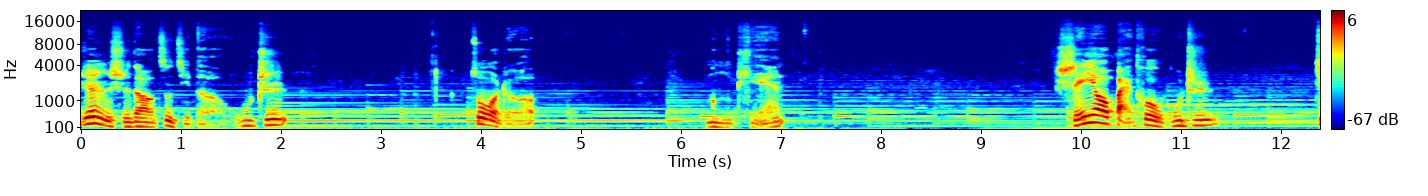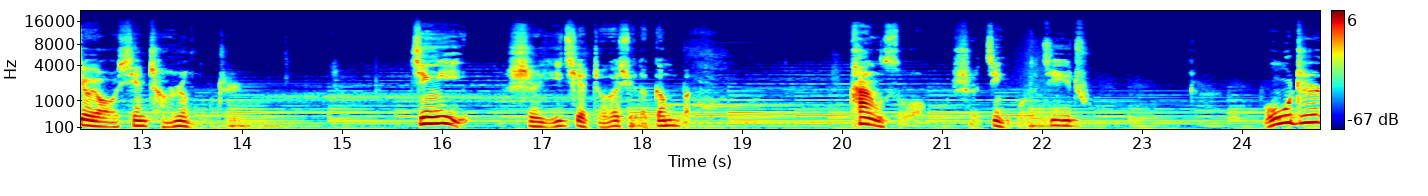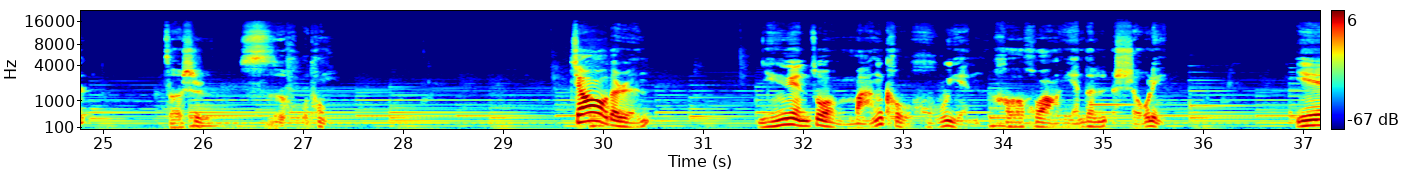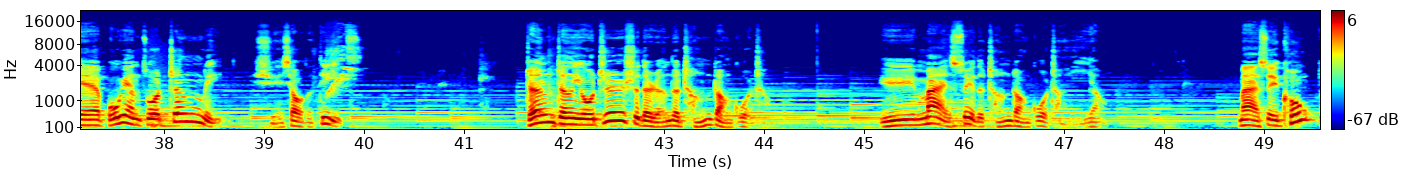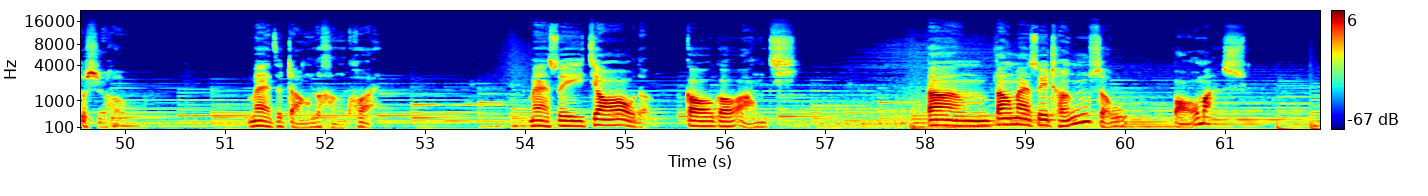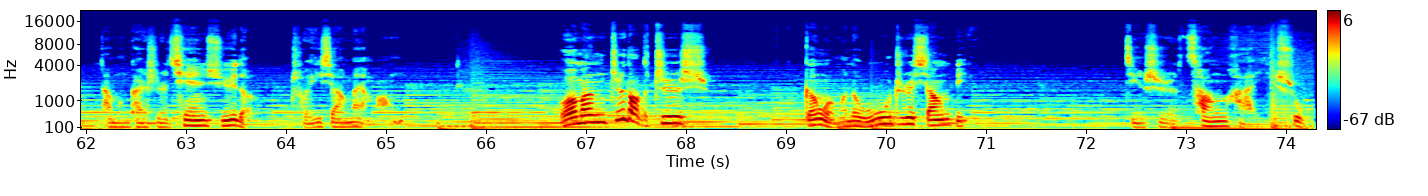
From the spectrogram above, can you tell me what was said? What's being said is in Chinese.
认识到自己的无知。作者：蒙田。谁要摆脱无知，就要先承认无知。经义是一切哲学的根本，探索是进步的基础。无知，则是死胡同。骄傲的人宁愿做满口胡言和谎言的首领，也不愿做真理学校的弟子。真正有知识的人的成长过程，与麦穗的成长过程一样。麦穗空的时候，麦子长得很快，麦穗骄傲的高高昂起。但当麦穗成熟、饱满时，他们开始谦虚地垂下麦芒。我们知道的知识，跟我们的无知相比，仅是沧海一粟。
